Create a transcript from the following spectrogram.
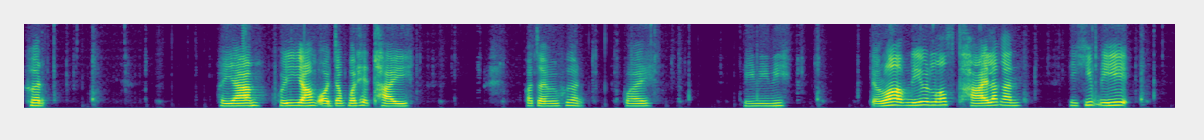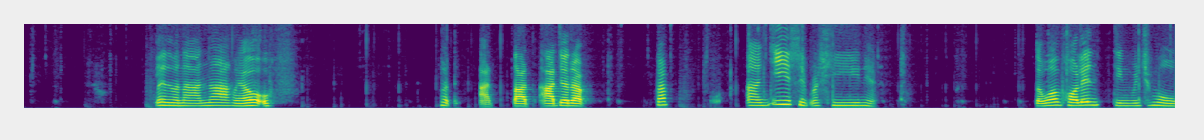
เพื่อนพยายามพยายามออกจากประเทศไทยเข้าใจไหมเพื่อนไปนี่นี่นี่เดี๋ยวรอบนี้เป็นรอบสุดท้ายแล้วกัน ในคลิปนี้ เล่นมานานมากแล้วอาจตัดอาจจะแบบแป๊บอ่ายี่สิบนาทีเนี่ย แต่ว่าพอเล่นจริงเป็นชั่วโมง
